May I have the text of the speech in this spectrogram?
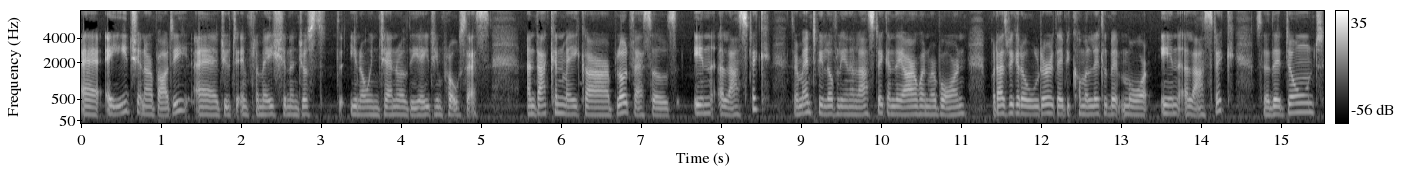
uh, age in our body uh, due to inflammation and just you know in general the aging process, and that can make our blood vessels inelastic. They're meant to be lovely and elastic, and they are when we're born. But as we get older, they become a little bit more inelastic, so they don't,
